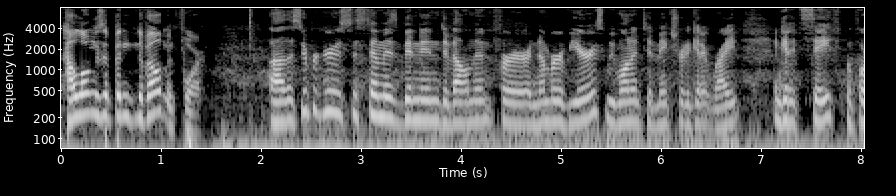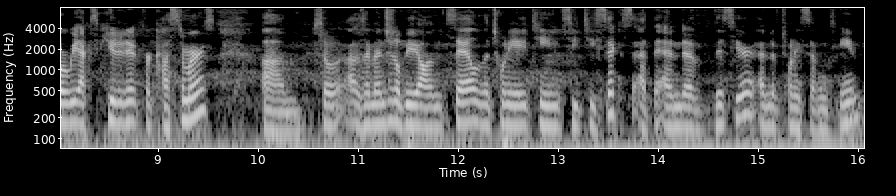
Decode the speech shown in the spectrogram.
How long has it been in development for? Uh, the Super Cruise system has been in development for a number of years. We wanted to make sure to get it right and get it safe before we executed it for customers. Um, so, as I mentioned, it'll be on sale in the 2018 CT6 at the end of this year, end of 2017.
